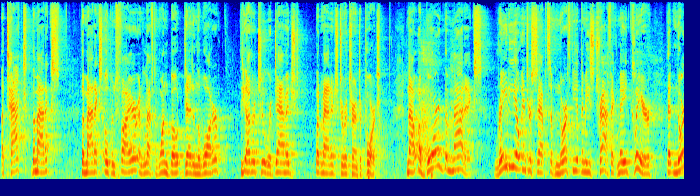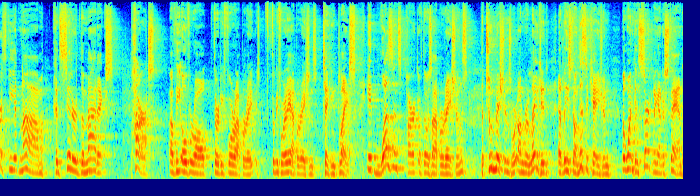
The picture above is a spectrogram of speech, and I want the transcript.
attacked the Maddox the Maddox opened fire and left one boat dead in the water. The other two were damaged but managed to return to port. Now, aboard the Maddox, radio intercepts of North Vietnamese traffic made clear that North Vietnam considered the Maddox part of the overall 34 opera- 34A operations taking place. It wasn't part of those operations. The two missions were unrelated, at least on this occasion, but one can certainly understand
